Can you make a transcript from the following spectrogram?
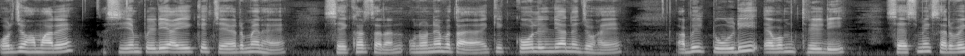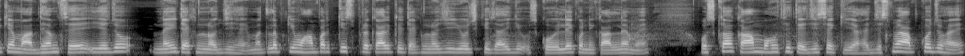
और जो हमारे C M P D I के चेयरमैन हैं, शेखर सरन, उन्होंने बताया है कि कोल इंडिया ने जो है, अभी टू डी एवं थ्री डी सेस्मिक सर्वे के माध्यम से ये जो नई टेक्नोलॉजी है मतलब कि वहाँ पर किस प्रकार की टेक्नोलॉजी यूज़ की जाएगी उस कोयले को निकालने में उसका काम बहुत ही तेज़ी से किया है, जिसमें आपको जो है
